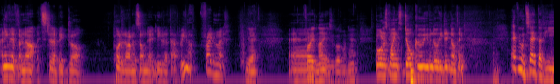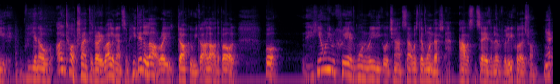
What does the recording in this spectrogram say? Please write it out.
And even if they're not, it's still a big draw. Put it on a Sunday, and leave it at that. But you know, Friday night. Yeah. Um, Friday night is a good one, yeah. Bonus points, Doku, even though he did nothing. Everyone said that he, you know, I thought Trent did very well against him. He did a lot, right, Doku. He got a lot of the ball. But he only created one really good chance. That was the one that Alisson saved and Liverpool equalised from. Yeah,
